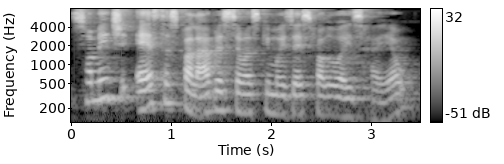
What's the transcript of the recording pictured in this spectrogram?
somente estas palavras são as que Moisés falou a Israel?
